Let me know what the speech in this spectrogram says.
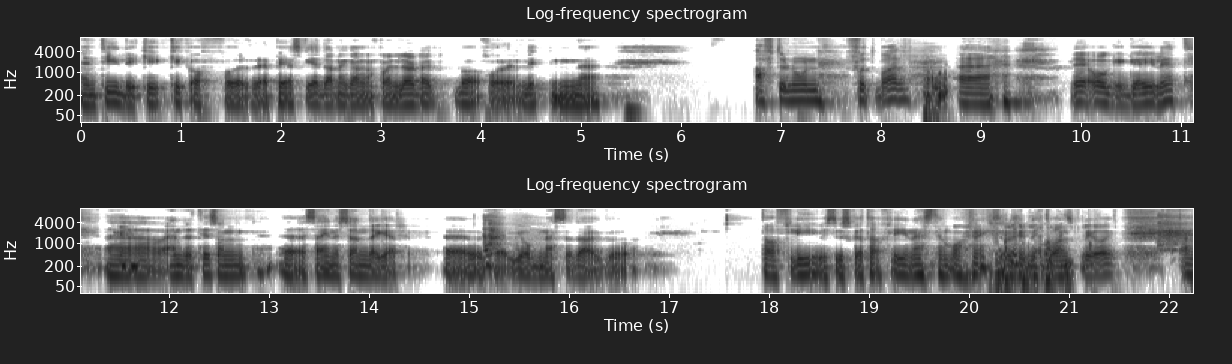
En tidlig kickoff for eh, PSG denne gangen på en lørdag. Bare for en liten afternoon-fotball. Det er òg gøy litt. Uh, endre til sånn uh, sene søndager. Uh, jobb neste dag. og ta fly hvis du skal ta fly neste morgen, så blir det litt vanskelig òg.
